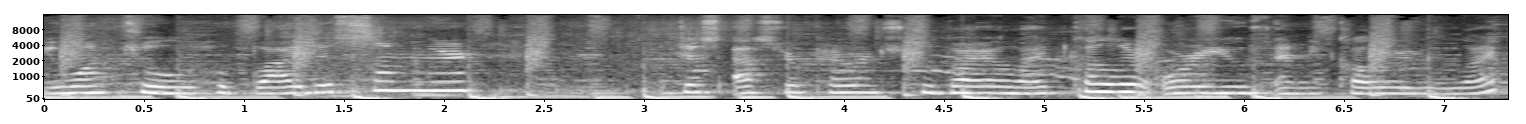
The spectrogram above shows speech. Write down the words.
you want to buy this somewhere, just ask your parents to buy a light color or use any color you like.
